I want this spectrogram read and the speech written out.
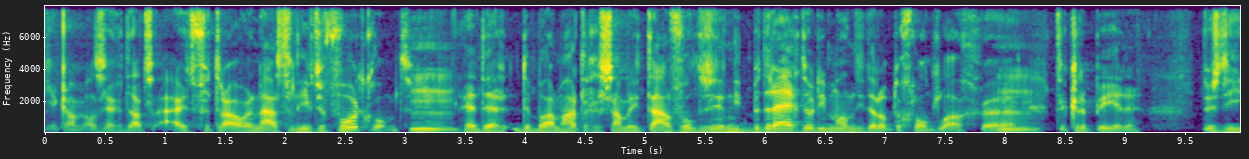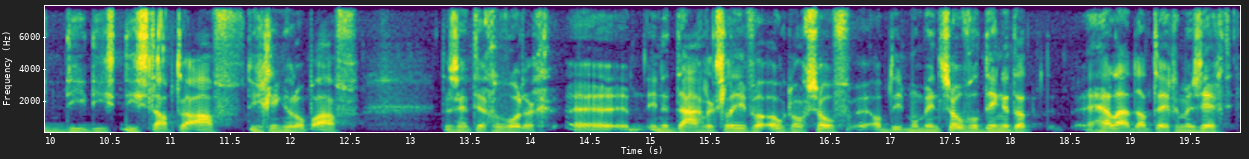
je kan wel zeggen dat uit vertrouwen naast de liefde voortkomt. Hmm. De, de barmhartige Samaritaan voelde zich niet bedreigd door die man die daar op de grond lag eh, Hmm. te creperen. Dus die, die, die, die stapte af, die ging erop af. Er zijn tegenwoordig eh, in het dagelijks leven ook nog zo, op dit moment zoveel dingen dat Hella dan tegen me zegt:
